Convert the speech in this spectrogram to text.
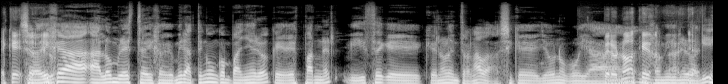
Es que Se lo dije al hombre este, dije, mira, tengo un compañero que es partner y dice que, no le entra nada, así que yo no voy a Pero no es que dejar mi dinero ya, aquí.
